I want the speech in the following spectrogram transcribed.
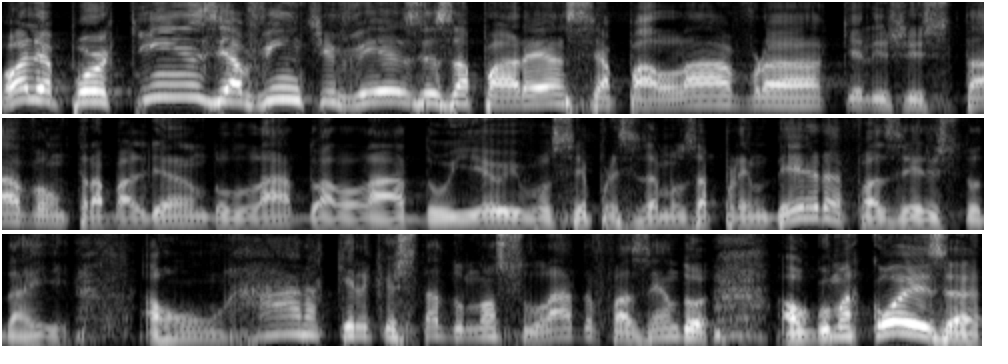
Olha, por 15 a 20 vezes aparece a palavra que eles estavam trabalhando lado a lado. E eu e você precisamos aprender a fazer isso daí, a honrar aquele que está do nosso lado fazendo alguma coisa.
